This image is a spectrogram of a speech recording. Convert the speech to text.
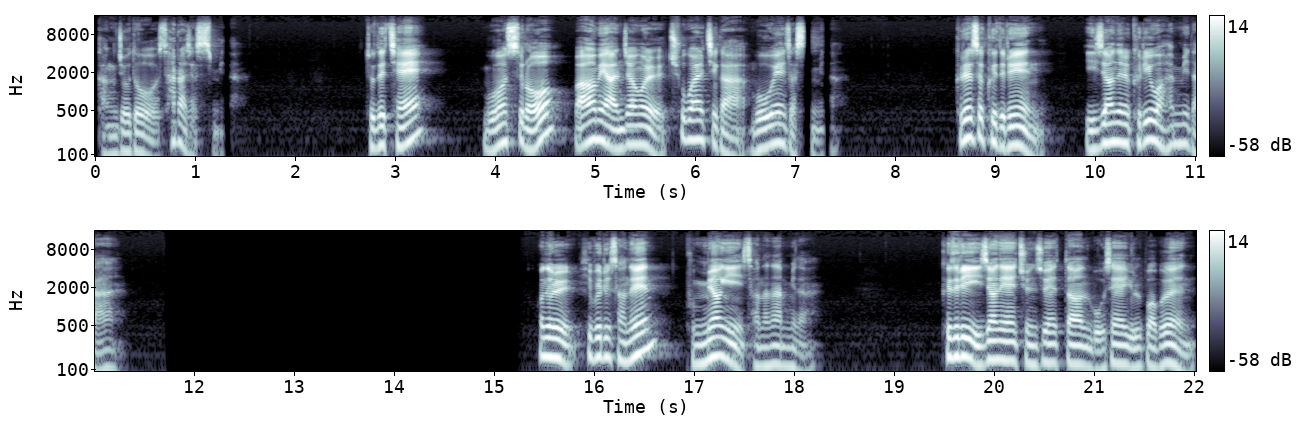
강조도 사라졌습니다. 도대체 무엇으로 마음의 안정을 추구할지가 모호해졌습니다. 그래서 그들은 이전을 그리워합니다. 오늘 히브리서는 분명히 선언합니다. 그들이 이전에 준수했던 모세의 율법은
